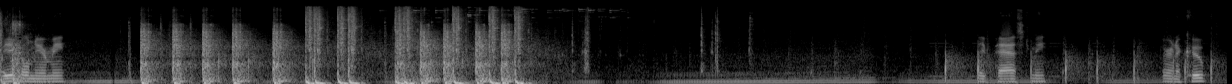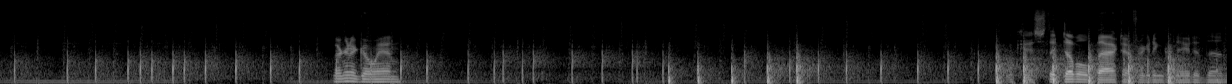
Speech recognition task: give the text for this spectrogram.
Vehicle near me. They passed me. They're in a coop. They're gonna go in. Okay, so they double backed after getting grenaded then.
